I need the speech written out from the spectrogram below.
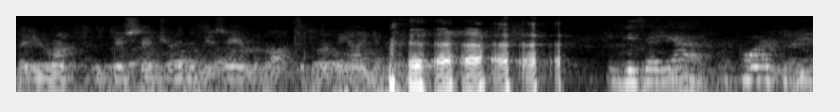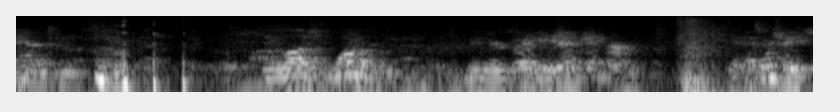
But he want, he just sent you in the museum and locked the door behind you, man. He said, yeah, a quarter to the They lost one of them. Made air conditioning. They had chase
